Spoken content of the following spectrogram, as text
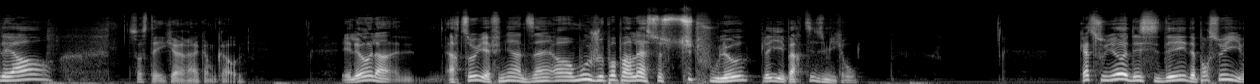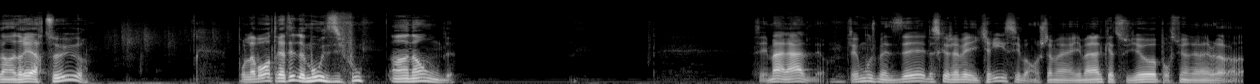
dehors Ça, c'était écœurant comme call. Et là, là, Arthur, il a fini en disant Oh, moi, je veux pas parler à ce stu de fou-là. Puis là, il est parti du micro. Katsuya a décidé de poursuivre André Arthur pour l'avoir traité de maudit fou en onde. C'est malade, là. Fait moi, je me disais, là, ce que j'avais écrit, c'est bon, justement, il est malade Katsuya, poursuit blablabla.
